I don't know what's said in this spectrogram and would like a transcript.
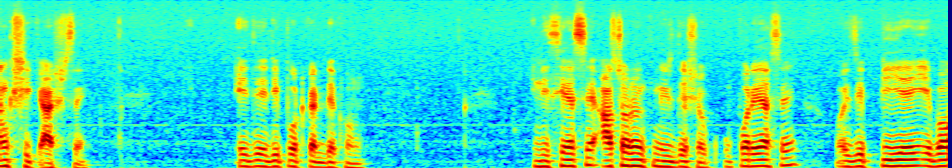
আংশিক আসছে। এই যে রিপোর্ট কার্ড দেখুন। নিচে আছে আচরণ নির্দেশক, উপরে আছে ওই যে পিএই এবং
